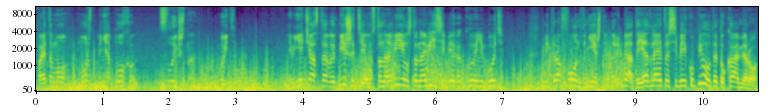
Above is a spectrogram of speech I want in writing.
Поэтому, может, меня плохо слышно быть. И мне часто вы пишете, установи, установи себе какой-нибудь микрофон внешний. Но, ребята, я для этого себе и купил вот эту камеру.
